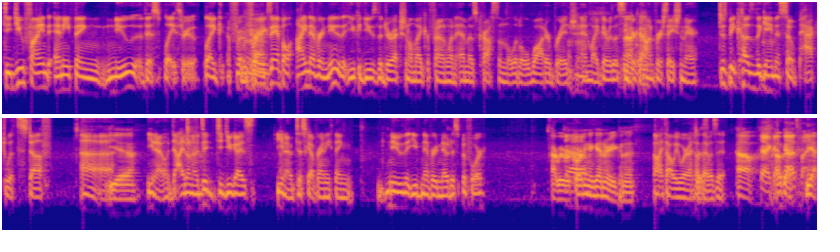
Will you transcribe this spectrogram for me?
did you find anything new this playthrough? Like, for, for example, I never knew that you could use the directional microphone when Emma's crossing the little water bridge, and like there was a secret Okay. conversation there. Just because the game is so packed with stuff, yeah. you know, I don't know. Did did you guys, you know, discover anything new that you'd never noticed before? Are we recording Um, again? Or are you gonna? Oh, I thought we were. I thought Just- that was it. Oh, Okay, okay. that's fine. Yeah.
